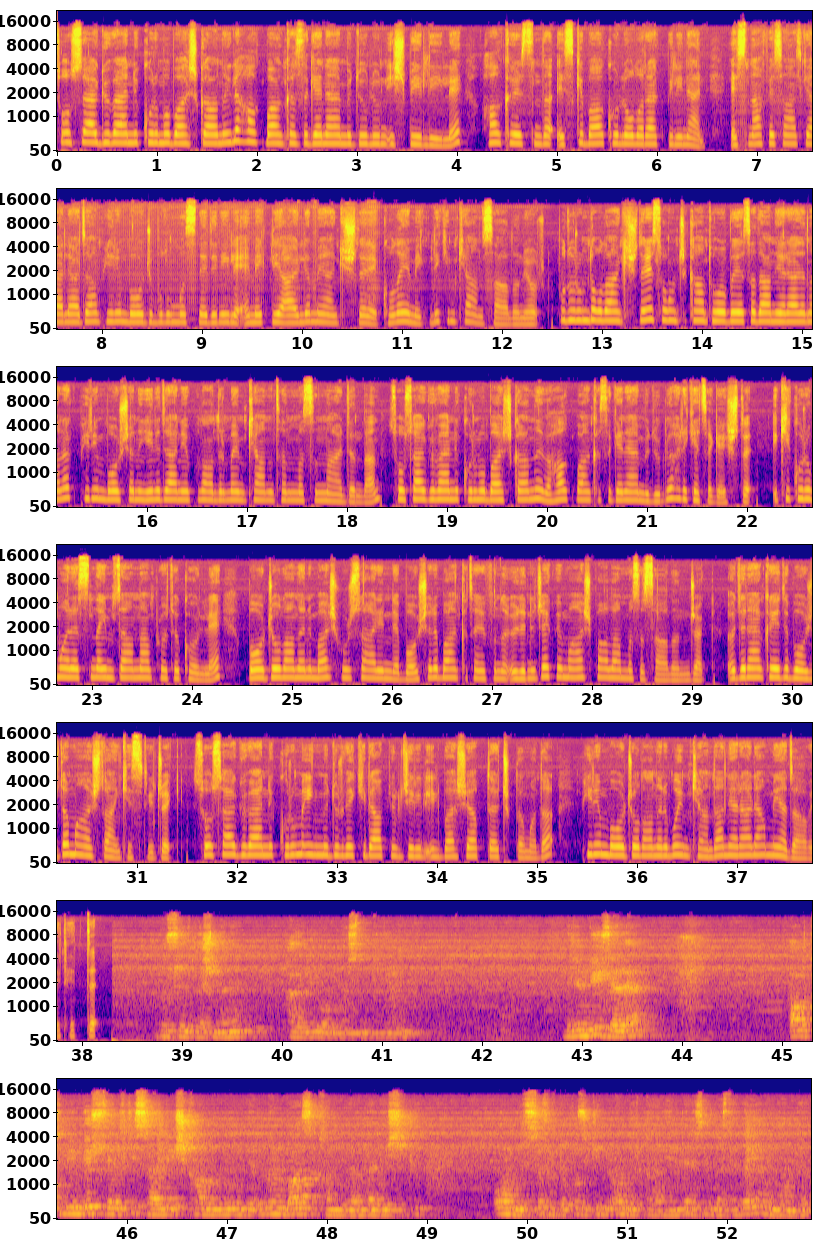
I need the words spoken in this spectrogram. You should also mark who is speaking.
Speaker 1: Sosyal Güvenlik Kurumu Başkanlığı ile Halk Bankası Genel Müdürlüğü'nün işbirliğiyle halk arasında eski Bağkurlu olarak bilinen esnaf ve sanatkarlardan prim borcu bulunması nedeniyle emekliye ayrılamayan kişilere kolay emeklilik imkanı sağlanıyor. Bu durumda olan kişilere son çıkan torba yasadan yararlanarak prim borçlarını yeniden yapılandırma imkanı tanınmasının ardından Sosyal Güvenlik Kurumu Başkanlığı ve Halk Bankası Genel Müdürlüğü harekete geçti. İki kurum arasında imzalanan protokolle borcu olanların başvurusu halinde borçları banka tarafından ödenecek ve maaş bağlanması sağlanacak. Ödenen kredi borcu da maaştan kesilecek. Sosyal Güvenlik Kurumu İl Müdür Vekili Abdülcelil İlbaş yaptığı açıklamada prim borcu olanları bu imkandan yararlanmaya davet etti.
Speaker 2: bu sözleşmenin hayırlı olmasını diliyorum. Bilindiği üzere 6552 sayılı iş kanununun bazı kanunlarında değişiklik 11.09.2014 tarihinde resmi gazetede yayınlandı.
